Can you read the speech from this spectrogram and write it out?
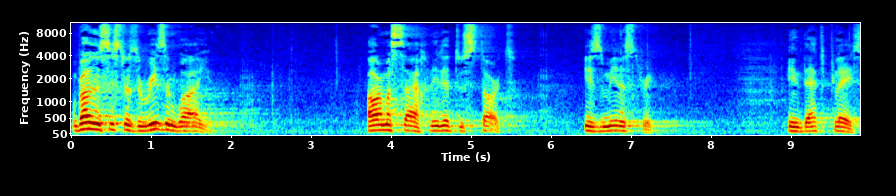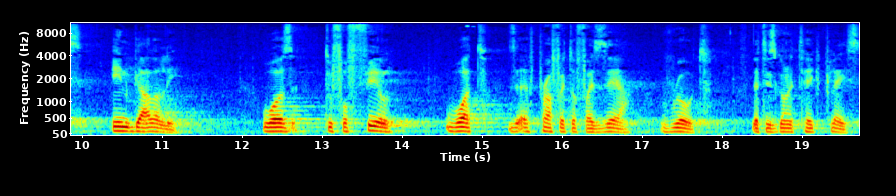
Brothers and sisters, the reason why our Messiah needed to start his ministry in that place in Galilee was to fulfill what the prophet of Isaiah wrote that is going to take place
